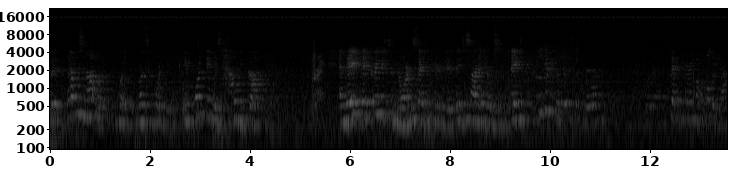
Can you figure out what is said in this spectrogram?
but that was not what, what was most important thing. The important thing was how you got there. And they, they created some norms, second period did. They decided there were some things. Can you give me the list of norms? for period, oh, hold it down.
